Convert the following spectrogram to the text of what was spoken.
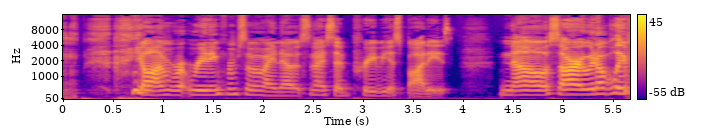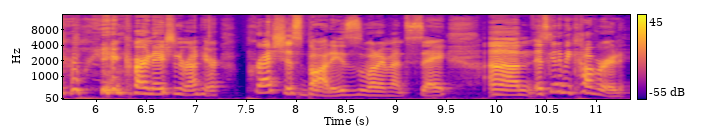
Y'all, I'm re- reading from some of my notes and I said previous bodies. No, sorry, we don't believe in reincarnation around here. Precious bodies is what I meant to say. Um, it's going to be covered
